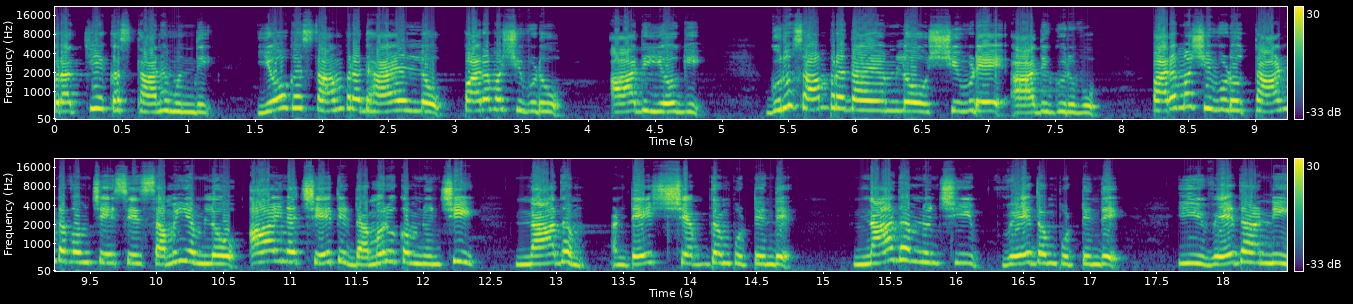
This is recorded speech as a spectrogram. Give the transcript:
ప్రత్యేక స్థానం ఉంది యోగ సాంప్రదాయాల్లో పరమశివుడు ఆది యోగి గురు సాంప్రదాయంలో శివుడే ఆది గురువు పరమశివుడు తాండవం చేసే సమయంలో ఆయన చేతి డమరుకం నుంచి నాదం అంటే శబ్దం పుట్టిందే. నాదం నుంచి వేదం పుట్టిందే. ఈ వేదాన్ని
